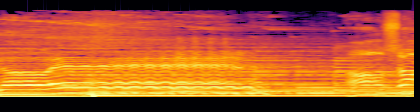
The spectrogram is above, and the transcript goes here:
Noël ensemble,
